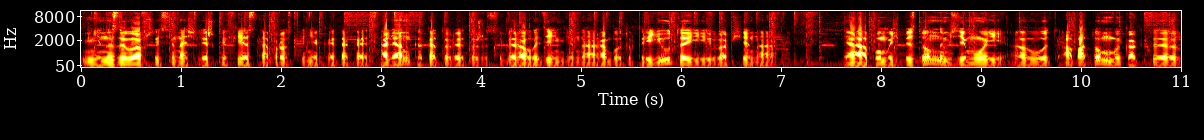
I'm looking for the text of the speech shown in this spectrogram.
не называвшийся «Ночлежка Фест», а просто некая такая солянка, которая тоже собирала деньги на работу приюта и вообще на помощь бездомным зимой. Вот. А потом мы как-то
